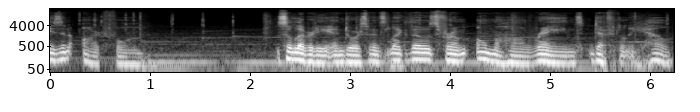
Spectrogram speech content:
is an art form. Celebrity endorsements like those from Omaha Reigns definitely help,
